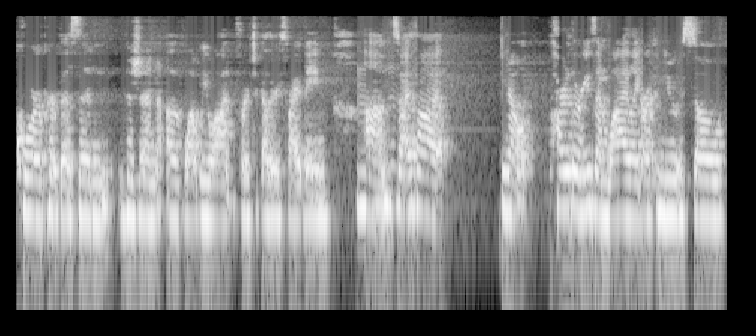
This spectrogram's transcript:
core purpose and vision of what we want for Together Thriving. Mm-hmm. Um, so I thought, you know, part of the reason why like our community was so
